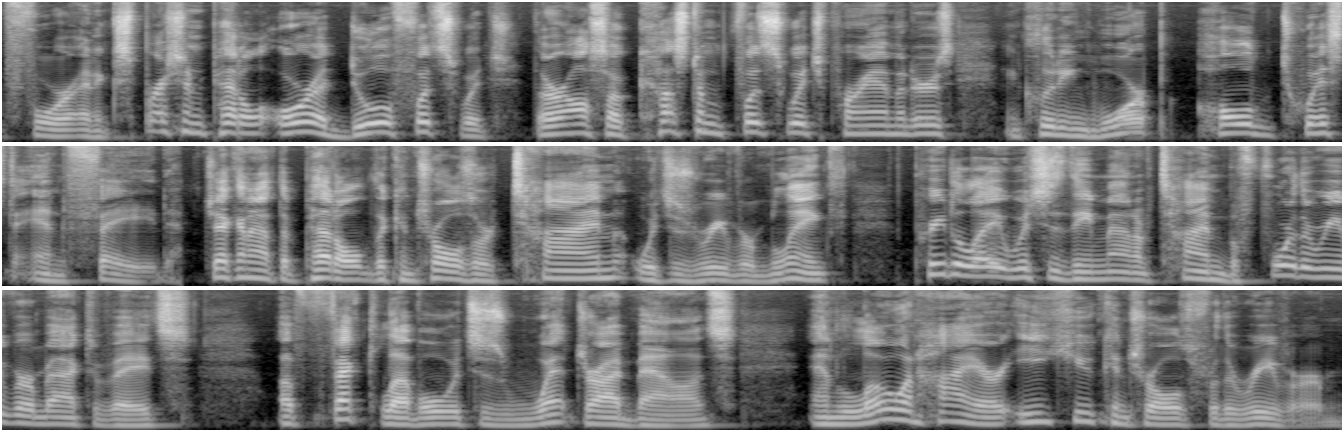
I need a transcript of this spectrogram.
for an expression pedal or a dual foot switch. There are also custom foot switch parameters, including warp, hold, twist, and fade. Checking out the pedal, the controls are time, which is reverb length, pre-delay, which is the amount of time before the reverb activates, effect level, which is wet dry balance, and low and higher EQ controls for the reverb.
